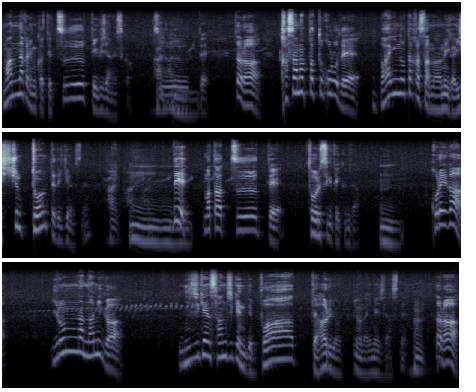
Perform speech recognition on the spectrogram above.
真ん中に向かってツーっていくじゃないですか。ツーって。たら重なったところで倍の高さの波が一瞬ドンってできるんですね。はいはいうんでまたツーって通り過ぎていくんだ。うんこれがいろんな波が2次元3次元でバーってあるよようなイメージなんですね。うん。だから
